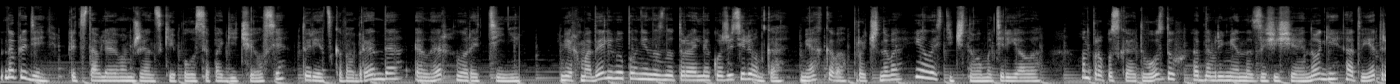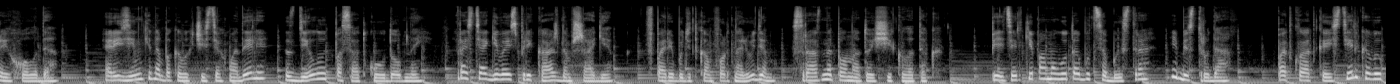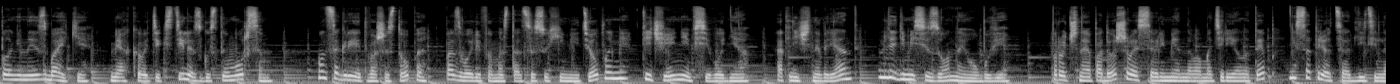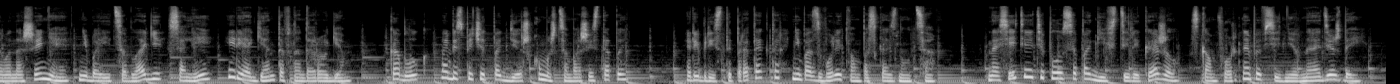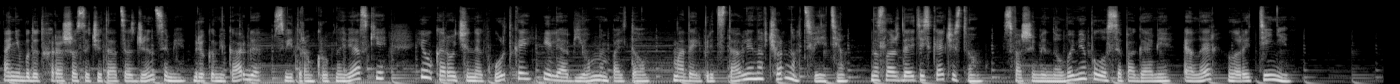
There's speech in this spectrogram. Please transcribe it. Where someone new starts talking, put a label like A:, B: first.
A: Добрый день! Представляю вам женские полусапоги Челси турецкого бренда LR Lorettini. Верх модели выполнен из натуральной кожи теленка, мягкого, прочного и эластичного материала. Он пропускает воздух, одновременно защищая ноги от ветра и холода. Резинки на боковых частях модели сделают посадку удобной, растягиваясь при каждом шаге. В паре будет комфортно людям с разной полнотой щиколоток. Петельки помогут обуться быстро и без труда. Подкладка и стелька выполнены из байки, мягкого текстиля с густым ворсом. Он согреет ваши стопы, позволив им остаться сухими и теплыми в течение всего дня. Отличный вариант для демисезонной обуви. Прочная подошва из современного материала ТЭП не сотрется от длительного ношения, не боится влаги, солей и реагентов на дороге. Каблук обеспечит поддержку мышцам вашей стопы. Ребристый протектор не позволит вам поскользнуться. Носите эти полусапоги в стиле casual с комфортной повседневной одеждой. Они будут хорошо сочетаться с джинсами, брюками карго, свитером крупной вязки и укороченной курткой или объемным пальто. Модель представлена в черном цвете. Наслаждайтесь качеством с вашими новыми полусапогами LR Lorettini.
